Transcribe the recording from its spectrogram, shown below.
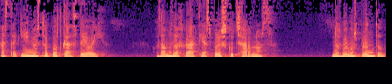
Hasta aquí nuestro podcast de hoy. Os damos las gracias por escucharnos. Nos vemos pronto.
